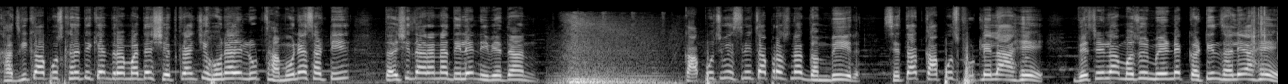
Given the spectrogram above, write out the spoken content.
खाजगी कापूस खरेदी केंद्रामध्ये शेतकऱ्यांची होणारी लूट थांबवण्यासाठी तहसीलदारांना दिले निवेदन. कापूस वेचणीचा प्रश्न गंभीर. शेतात कापूस फुटलेला आहे. वेचणीला मजूर मिळणे कठीण झाले आहे.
